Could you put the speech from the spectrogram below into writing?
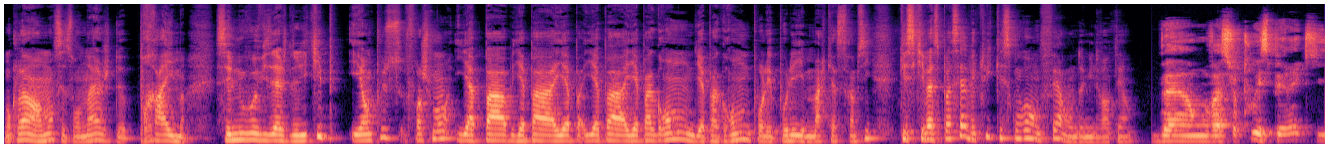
Donc là, normalement, c'est son âge de prime. C'est le nouveau visage de l'équipe. Et en plus, franchement, il y a pas, il y a pas, il y a pas, il y a pas, il y a pas grand monde. Il y a pas grand monde pour l'épauler Marc Yastremski. Qu'est-ce qui va se passer avec lui? Qu'est-ce qu'on va en faire en 2021? Ben, on va surtout espérer qu'il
